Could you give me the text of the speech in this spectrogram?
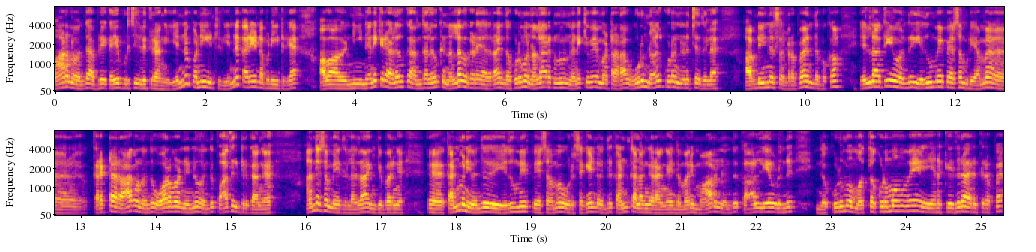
மாறனை வந்து அப்படியே கையை பிடிச்சி இழுக்கிறாங்க. என்ன பண்ணிக்கிட்டு இருக்க? என்ன காரியம்டா பண்ணிக்கிட்டு இருக்க? அவள் நீ நினைக்கிற அளவுக்கு அந்த அளவுக்கு நல்லவ கிடையாதுடா. இந்த குடும்பம் நல்லா இருக்கணும்னு நினைக்கவே மாட்டாடா. ஒரு நாள் கூட நினச்சதில்ல. அப்படின்னு சொல்கிறப்ப இந்த பக்கம் எல்லாத்தையும் வந்து எதுவுமே பேச முடியாமல் கரெக்டாக ராகவன் வந்து ஓரமாக நின்று வந்து பார்த்துக்கிட்டு இருக்காங்க. அந்த சமயத்தில் தான் இங்கே பாருங்கள் கண்மணி வந்து எதுவுமே பேசாமல் ஒரு செகண்ட் வந்து கண் கலங்குறாங்க. இந்த மாதிரி மாறன் வந்து காலிலே விழுந்து இந்த குடும்பம் மொத்த குடும்பமுமே எனக்கு எதிராக இருக்கிறப்ப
